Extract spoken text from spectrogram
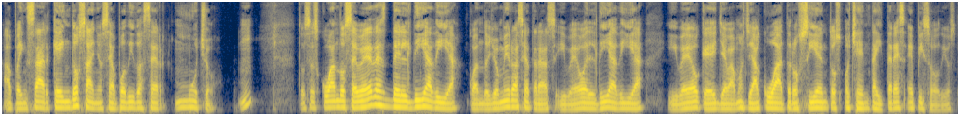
a pensar que en dos años se ha podido hacer mucho. Entonces, cuando se ve desde el día a día, cuando yo miro hacia atrás y veo el día a día y veo que llevamos ya 483 episodios,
